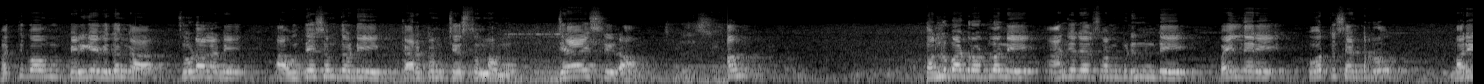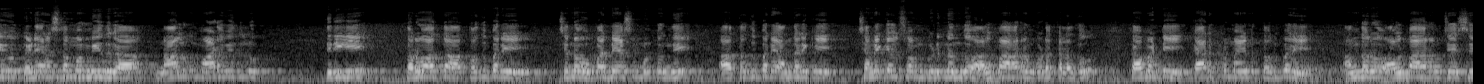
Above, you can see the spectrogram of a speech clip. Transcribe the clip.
భక్తిభావం పెరిగే విధంగా చూడాలని ఆ ఉద్దేశంతో కార్యక్రమం చేస్తున్నాము. జై శ్రీరామ్. తర్లుబాటు రోడ్లోని ఆంజనేయ స్వామి గుడి నుండి బయలుదేరి కోర్టు సెంటరు మరియు గడియార స్తంభం మీదుగా నాలుగు మాడ వీధులు తిరిగి తర్వాత తదుపరి చిన్న ఉపన్యాసం ఉంటుంది. ఆ తదుపరి అందరికీ చెనకేల స్వామి గుడి నందు అల్పాహారం కూడా కలదు. కాబట్టి కార్యక్రమం అయిన తదుపరి అందరూ అల్పాహారం చేసి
